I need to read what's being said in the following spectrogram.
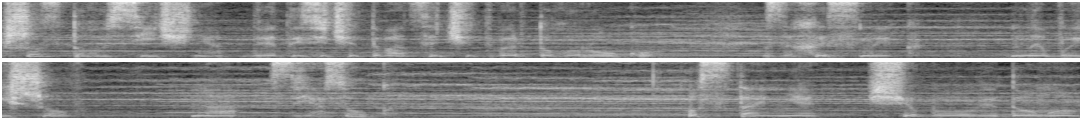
6 січня 2024 року захисник не вийшов на зв'язок. Останнє, що було відомо,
